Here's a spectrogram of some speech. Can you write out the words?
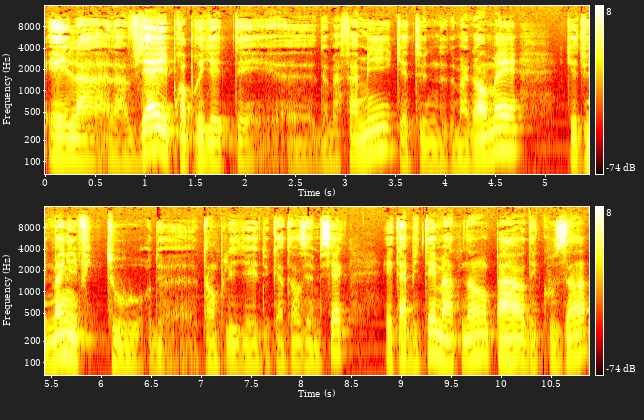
Et la, vieille propriété euh, de ma famille, qui est une de ma grand-mère, qui est une magnifique tour de Templier du XIVe siècle, est habitée maintenant par des cousins,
